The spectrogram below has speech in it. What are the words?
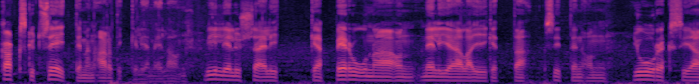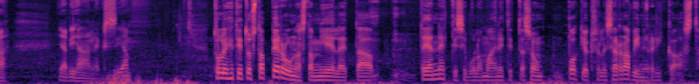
27 artikkelia meillä on viljelyssä, eli perunaa on neljää lajiketta, sitten on juureksia ja vihanneksia tuli heti tuosta perunasta mieleen, että teidän nettisivulla mainitit, että se on poikkeuksellisen ravinnerikasta.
